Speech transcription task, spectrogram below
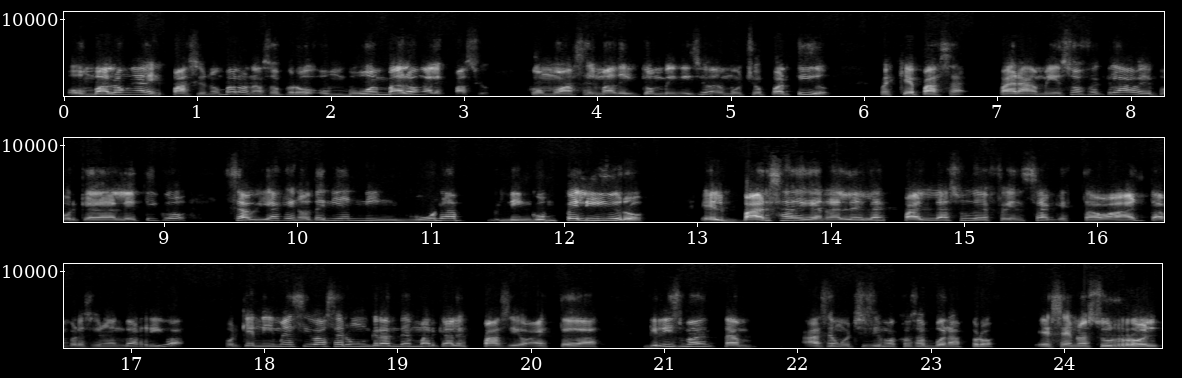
o un balón al espacio, no un balonazo, pero un buen balón al espacio como hace el Madrid con Vinicius en muchos partidos. Pues, ¿qué pasa? Para mí eso fue clave porque el Atlético sabía que no tenía ningún peligro el Barça de ganarle la espalda a su defensa que estaba alta, presionando arriba. Porque ni Messi va a ser un gran desmarque al espacio a esta edad. Griezmann hace muchísimas cosas buenas, pero ese no es su rol.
